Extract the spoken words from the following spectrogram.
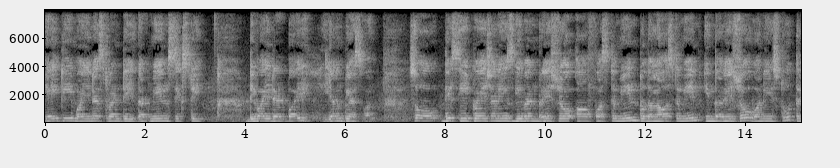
80 minus 20, that means 60 divided by n plus 1. So this equation is given ratio of first mean to the last mean in the ratio 1 is to 3.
